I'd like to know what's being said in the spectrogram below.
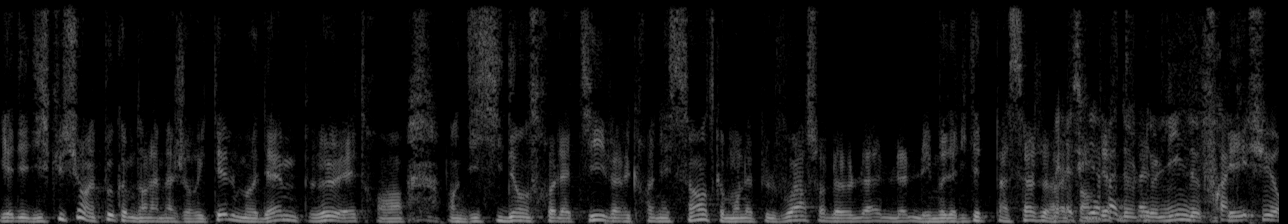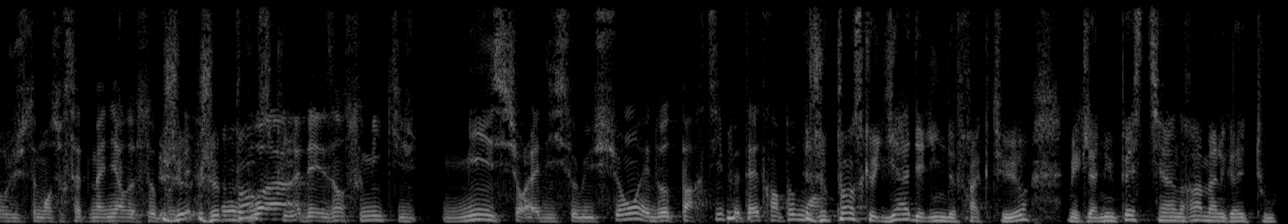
il y a des discussions, un peu comme dans la majorité, le MoDem peut être en, dissidence relative avec Renaissance, comme on a pu le voir sur les modalités de passage de la Est-ce qu'il n'y a pas de, ligne de fracture justement sur cette manière de s'opposer je, On pense voit des insoumis qui misent sur la dissolution et d'autres partis peut-être un peu moins. Je pense qu'il y a des lignes de fracture, mais que la NUPES tiendra malgré tout,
